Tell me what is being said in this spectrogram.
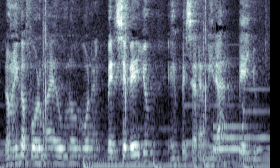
La única forma de uno verse bello es empezar a mirar bello.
